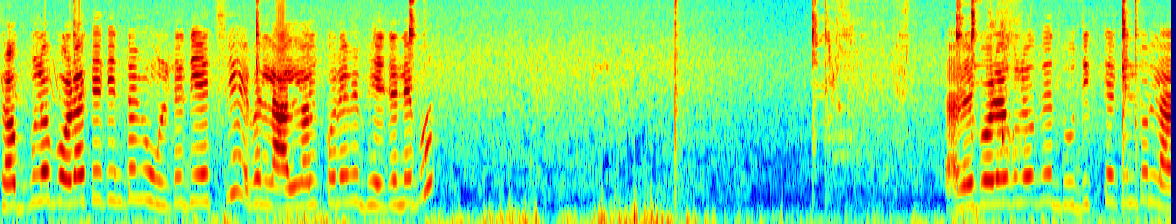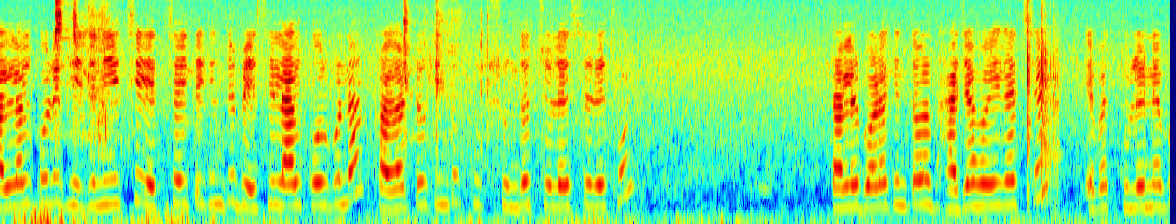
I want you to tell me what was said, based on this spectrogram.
সবগুলো বড়াকে কিন্তু আমি উল্টে দিয়েছি, এবার লাল লাল করে আমি ভেজে নেব। তালের বড়াগুলোকে দুদিকটা কিন্তু লাল লাল করে ভেজে নিয়েছি। এর চাইতে কিন্তু বেশি লাল করব না। কালারটাও কিন্তু খুব সুন্দর চলে এসেছে দেখুন। তালের বড়া কিন্তু আমার ভাজা হয়ে গেছে। এবার তুলে নেব।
